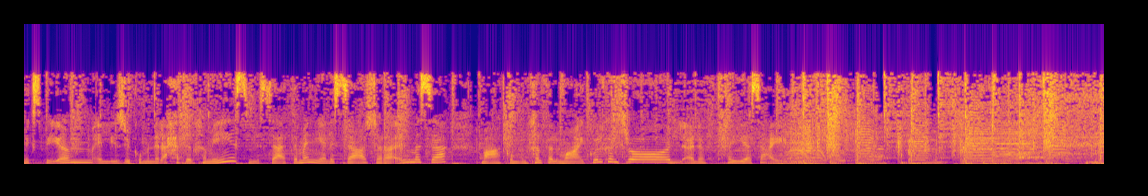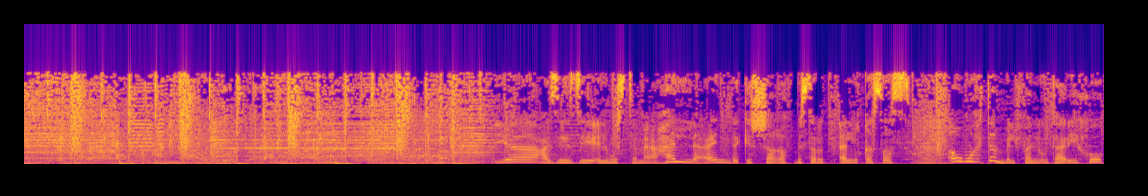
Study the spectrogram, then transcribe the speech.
Mix PM اللي يجيكم من الأحد للخميس من الساعة 8 للساعة 10 المساء. معاكم من خلف المايك والكنترول أنا فتحية سعيد. يا عزيزي المستمع هل عندك الشغف بسرد القصص أو مهتم بالفن وتاريخه؟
